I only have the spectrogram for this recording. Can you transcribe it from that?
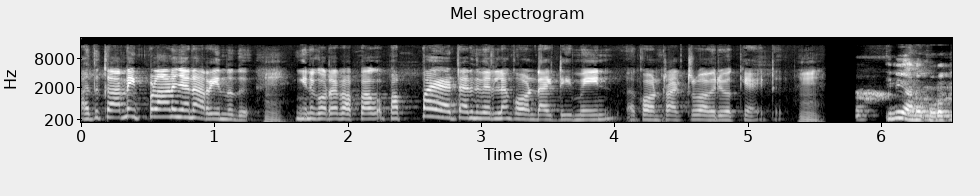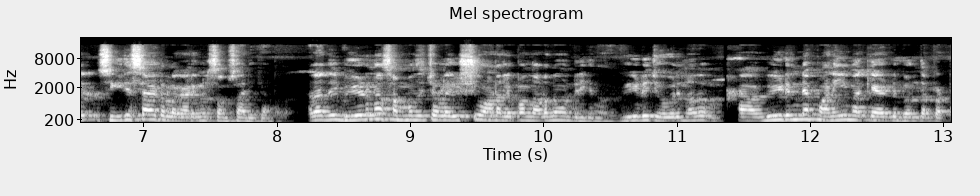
അത് കാരണം ഇപ്പോഴാണ് ഞാൻ അറിയുന്നത്. ഇങ്ങനെ കുറെ പപ്പ പപ്പയായിട്ടാണ് ഇവരെല്ലാം കോൺടാക്ട് ചെയ്യും മെയിൻ കോൺട്രാക്ടറും അവരും ഒക്കെ ആയിട്ട്. ഇനിയാണ് കുറച്ച് സീരിയസ് ആയിട്ടുള്ള കാര്യങ്ങൾ സംസാരിക്കേണ്ടത് അതായത് ഈ വീടിനെ സംബന്ധിച്ചുള്ള ഇഷ്യൂ ആണല്ലോ ഇപ്പം നടന്നുകൊണ്ടിരിക്കുന്നത്. വീട് ചോരുന്നതും ആ, വീടിന്റെ പണിയുമൊക്കെ ആയിട്ട് ബന്ധപ്പെട്ട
